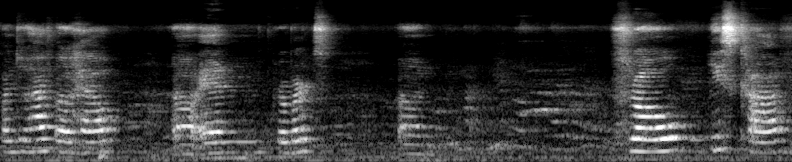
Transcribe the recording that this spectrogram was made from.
want to have a help uh, and Robert um, throw his scarf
